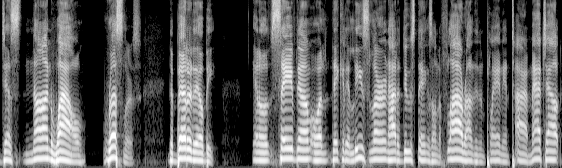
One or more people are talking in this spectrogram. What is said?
just non-WoW wrestlers, the better they'll be. It'll save them, or they can at least learn how to do things on the fly rather than plan the entire match out.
